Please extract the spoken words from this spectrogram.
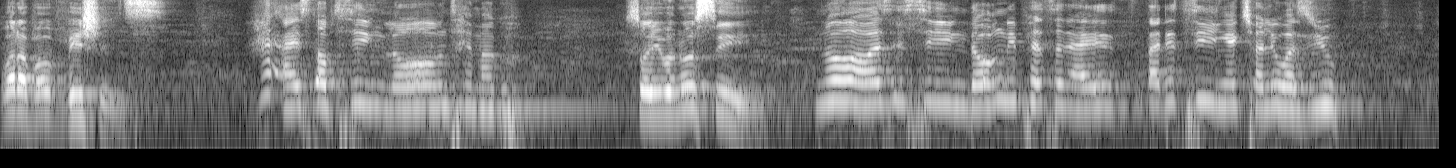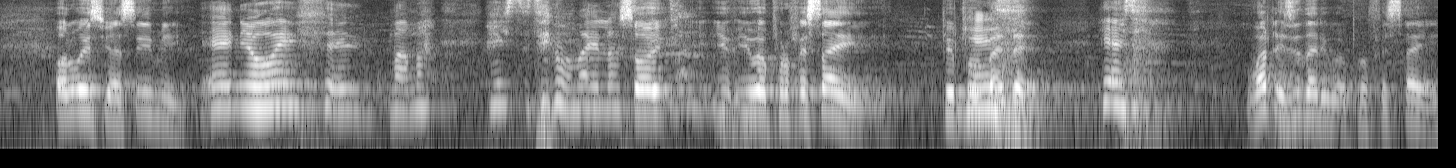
What about visions? I, I stopped seeing long time ago. So you were not seeing. No, I wasn't seeing. The only person I started seeing actually was you Always you are seeing me. and your wife, and Mama. I used to say, Mama, I lost. So you, you were prophesying people by Yes. then. Yes. What is it that you were prophesying?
